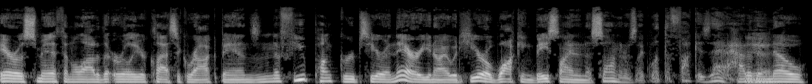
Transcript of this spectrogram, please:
Aerosmith and a lot of the earlier classic rock bands and a few punk groups here and there, you know, I would hear a walking bass line in a song and I was like, what the fuck is that? How do Yeah. they know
